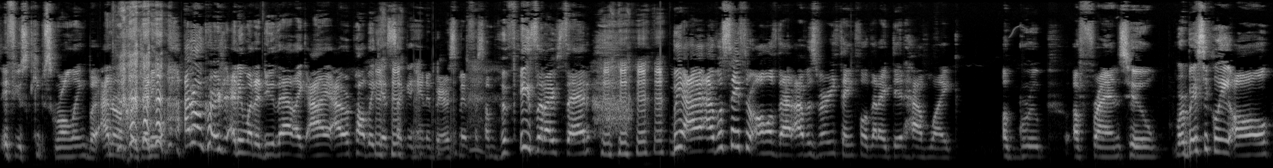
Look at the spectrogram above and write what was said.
if you keep scrolling, but I don't encourage anyone. I don't encourage anyone to do that. Like I, I would probably get secondhand embarrassment for some of the things that I've said. But yeah, I, I will say through all of that, I was very thankful that I did have like a group of friends who were basically all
